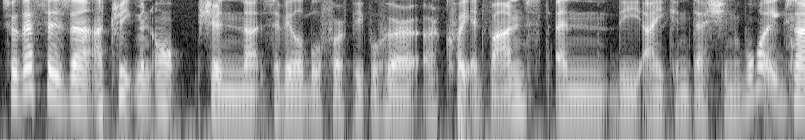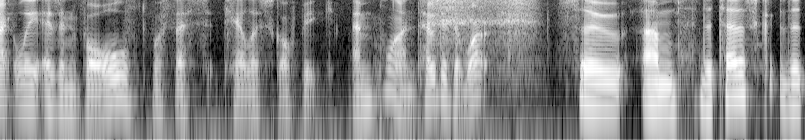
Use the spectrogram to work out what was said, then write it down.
So, this is a, a treatment option that's available for people who are, are, quite advanced in the eye condition. What exactly is involved with this telescopic implant? How does it work? So um, the, telescope, the,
